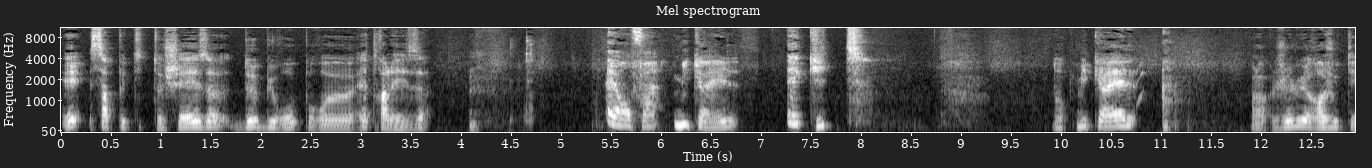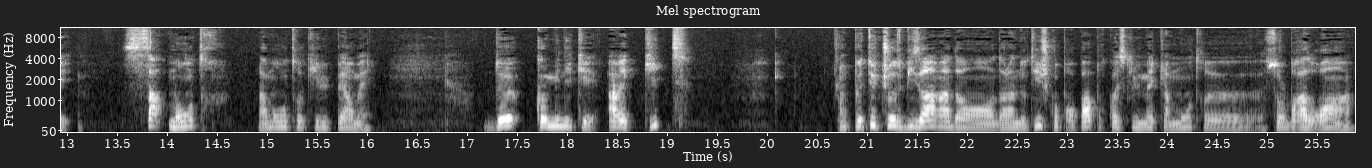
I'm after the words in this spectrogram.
Et sa petite chaise de bureau pour euh, être à l'aise. Et enfin, Michael et Kit. Donc Michael, voilà, je lui ai rajouté sa montre, la montre qui lui permet de communiquer avec Kit petite chose bizarre hein, dans, la notice, je comprends pas pourquoi est-ce qu'ils mettent la montre euh, sur le bras droit. Hein.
